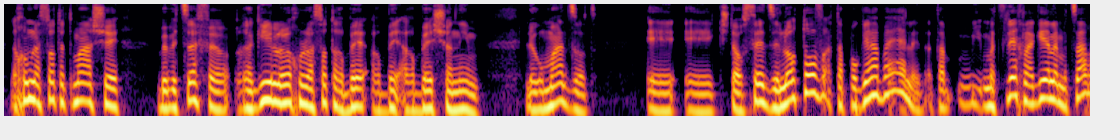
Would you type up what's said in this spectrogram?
אנחנו יכולים לעשות את מה שבבית ספר רגיל לא יכולו לעשות הרבה הרבה הרבה שנים. לעומת זאת, אה, אה, כשאתה עושה את זה לא טוב, אתה פוגע בילד. אתה מצליח להגיע למצב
